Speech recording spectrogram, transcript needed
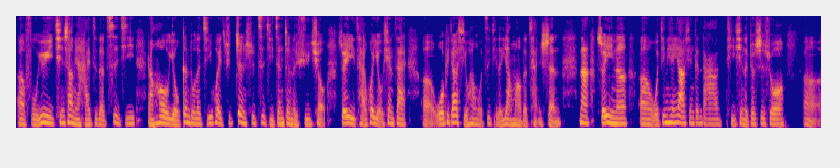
呃，抚育青少年孩子的刺激，然后有更多的机会去正视自己真正的需求，所以才会有现在。呃，我比较喜欢我自己的样貌的产生，那所以呢，呃，我今天要先跟大家提醒的就是说，呃，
